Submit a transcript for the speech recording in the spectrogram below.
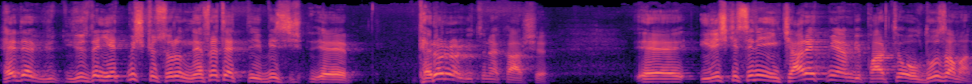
hedef yüzde yetmiş küsurun nefret ettiği bir e, terör örgütüne karşı e, ilişkisini inkar etmeyen bir parti olduğu zaman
